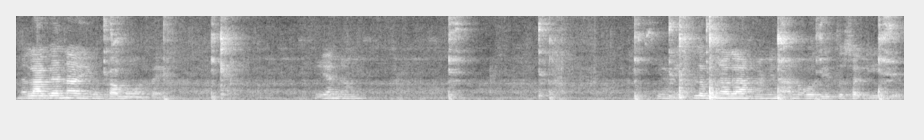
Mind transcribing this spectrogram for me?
Nalaga na yung kamote. Ayan o. So, yung itlog na lang ang inaano ko dito sa gilid.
